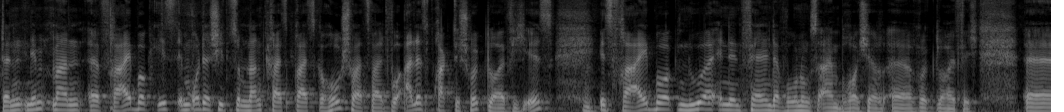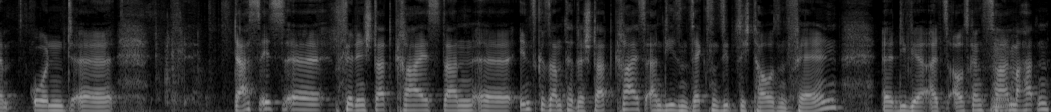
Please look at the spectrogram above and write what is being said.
dann nimmt man, äh, Freiburg ist im Unterschied zum Landkreis Breisgau-Hochschwarzwald, wo alles praktisch rückläufig ist, mhm. ist Freiburg nur in den Fällen der Wohnungseinbrüche äh, rückläufig. Äh, und äh, das ist äh, für den Stadtkreis dann äh, insgesamt hat der Stadtkreis an diesen 76.000 Fällen, äh, die wir als Ausgangszahl mhm. mal hatten,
